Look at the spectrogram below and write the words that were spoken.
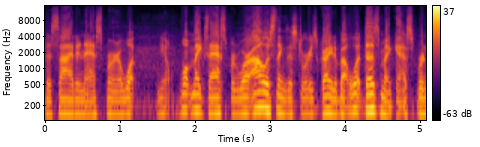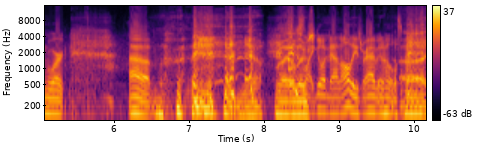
beside an aspirin or what you know what makes aspirin work i always think the story is great about what does make aspirin work um, yeah. I just like going down all these rabbit holes. Uh,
